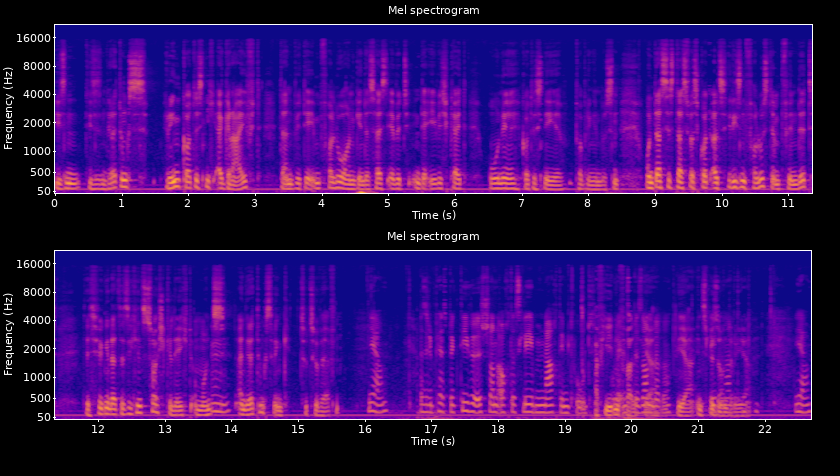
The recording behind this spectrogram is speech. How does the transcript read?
diesen, diesen Rettungsring Gottes nicht ergreift, dann wird er eben verloren gehen. Das heißt, er wird in der Ewigkeit ohne Gottes Nähe verbringen müssen. Und das ist das, was Gott als Riesenverlust empfindet. Deswegen hat er sich ins Zeug gelegt, um uns mhm. einen Rettungsring zuzuwerfen. Ja, Also die Perspektive ist schon auch das Leben nach dem Tod. Auf jeden Fall. Insbesondere. Ja, ja insbesondere, ja. Ja.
